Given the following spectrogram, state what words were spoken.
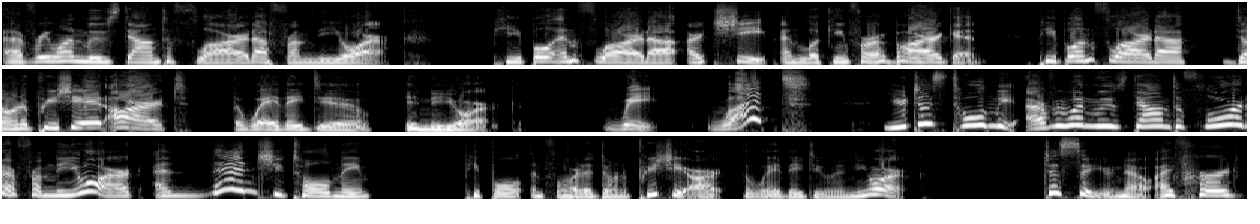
everyone moves down to Florida from New York. People in Florida are cheap and looking for a bargain. People in Florida don't appreciate art the way they do in New York. Wait, what? You just told me everyone moves down to Florida from New York. And then she told me people in Florida don't appreciate art the way they do in New York. Just so you know, I've heard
